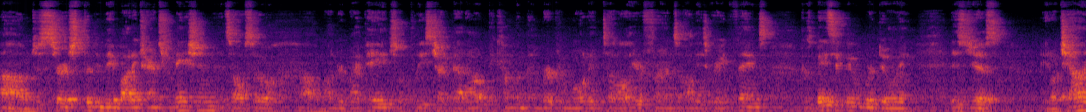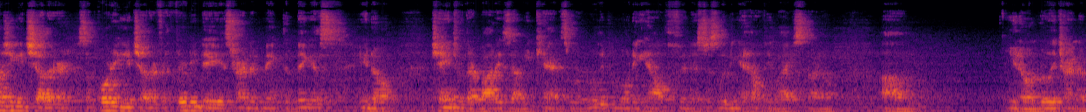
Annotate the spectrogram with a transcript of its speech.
um, just search 30 Day Body Transformation. It's also um, under my page, so please check that out. Become a member, promote it, tell all your friends all these great things. Because basically, what we're doing is just you know challenging each other, supporting each other for 30 days, trying to make the biggest you know change with our bodies that we can. So we're really promoting health, and it's just living a healthy lifestyle. Um, you know, and really trying to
